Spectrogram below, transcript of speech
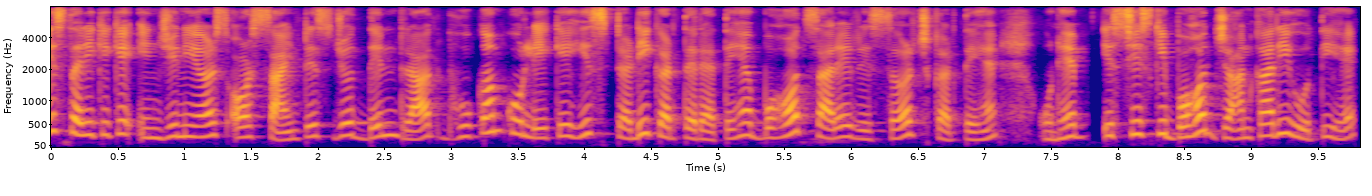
इस तरीके के इंजीनियर्स और साइंटिस्ट जो दिन रात भूकंप को लेके ही स्टडी करते रहते हैं, बहुत सारे रिसर्च करते हैं, उन्हें इस चीज़ की बहुत जानकारी होती है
